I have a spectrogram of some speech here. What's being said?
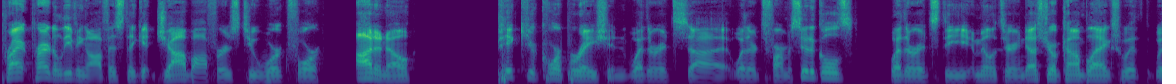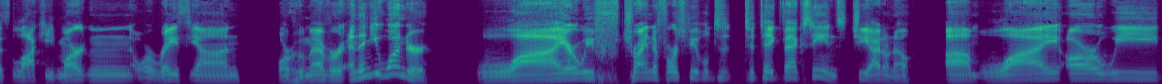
prior prior to leaving office, they get job offers to work for I don't know, pick your corporation, whether it's uh whether it's pharmaceuticals, whether it's the military industrial complex with with Lockheed Martin or Raytheon or whomever. And then you wonder, why are we f- trying to force people to, to take vaccines? Gee, I don't know. Um, why are we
